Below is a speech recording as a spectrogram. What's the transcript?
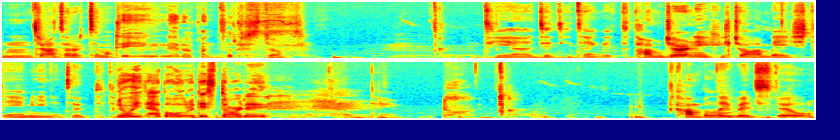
Мм, чи ганцаар очсон юм уу? тий нэрэ ганцаар Тийм. Тийм, тийм, тийм. Ингээд Tom Journey эхэлж байгаа юм байна шүү дээ. Миний хувьд. тийм No it had already started. Тийм. Can't believe it still.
